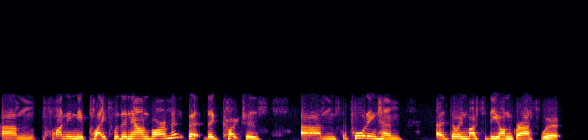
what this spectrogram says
um, finding their place within our environment. But the coaches um, supporting him are doing most of the on grass work.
